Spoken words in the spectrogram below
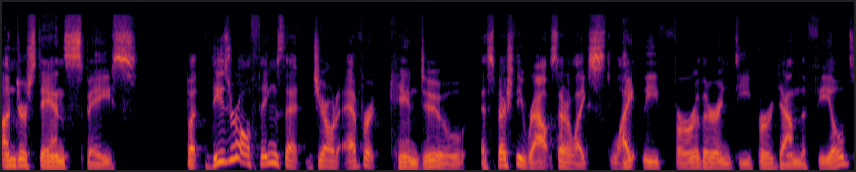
understands space, but these are all things that Gerald Everett can do, especially routes that are like slightly further and deeper down the field.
